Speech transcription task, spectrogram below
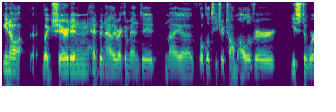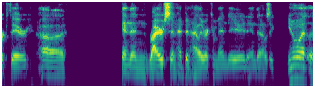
you know, like Sheridan had been highly recommended. My uh, vocal teacher Tom Oliver used to work there, uh, and then Ryerson had been highly recommended. And then I was like, you know what? Uh,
